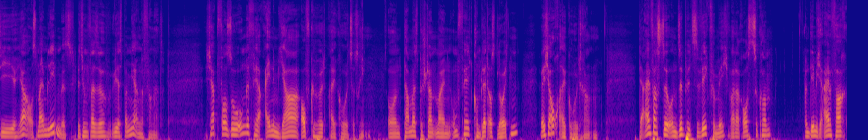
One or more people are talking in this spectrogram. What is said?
die ja aus meinem Leben ist, beziehungsweise wie das bei mir angefangen hat. Ich habe vor so ungefähr einem Jahr aufgehört, Alkohol zu trinken. Und damals bestand mein Umfeld komplett aus Leuten, welche auch Alkohol tranken. Der einfachste und simpelste Weg für mich war da rauszukommen, indem ich einfach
